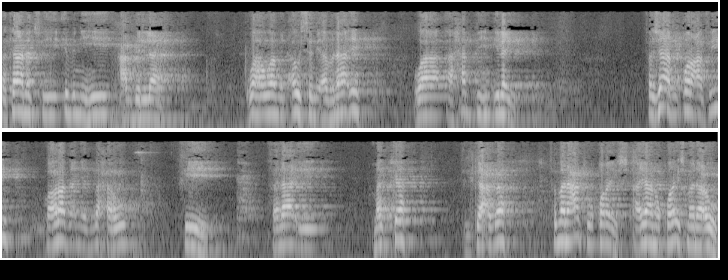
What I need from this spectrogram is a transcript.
فكانت في ابنه عبد الله. وهو من أوسم أبنائه وأحبهم إليه. فجاء بقرعة فيه وأراد أن يذبحه في فناء مكة في الكعبة فمنعته قريش أعيان قريش منعوه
